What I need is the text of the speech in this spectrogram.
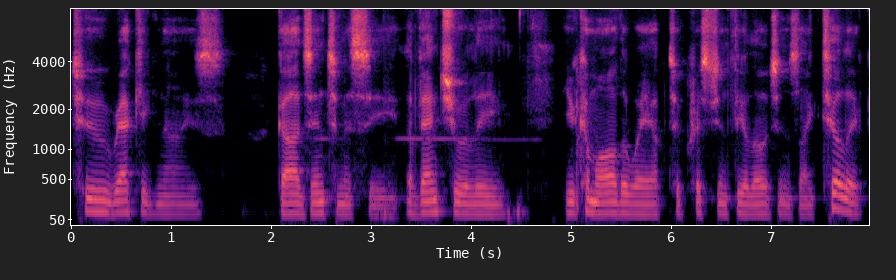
to recognize God's intimacy eventually you come all the way up to Christian theologians like Tillich,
